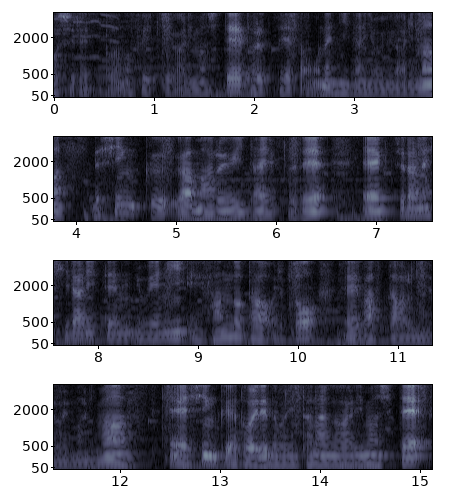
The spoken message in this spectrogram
ォシュレットのスイッチがありまして、トイレットペーパーもね、2段用意があります。で、シンクが丸いタイプで、えー、こちらね、左手上に、えハンドタオルと、えバスタオルの用意もあります。えシンクやトイレの上に棚がありまして、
